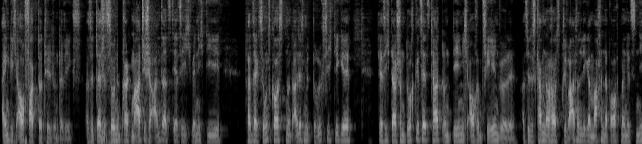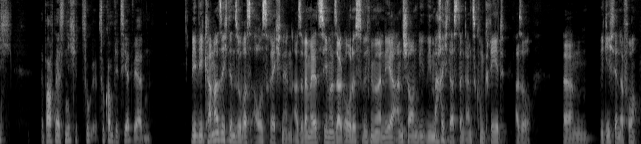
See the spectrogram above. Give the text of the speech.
eigentlich auch Faktor-Tilt unterwegs. Also das mhm. ist so mhm. ein pragmatischer Ansatz, der sich, wenn ich die Transaktionskosten und alles mit berücksichtige, der sich da schon durchgesetzt hat und den ich auch empfehlen würde. Also das kann man auch als Privatanleger machen, da braucht man jetzt nicht, da braucht man jetzt nicht zu, zu kompliziert werden. Wie, wie kann man sich denn sowas ausrechnen? Also wenn man jetzt jemand sagt, oh, das will ich mir mal näher anschauen, wie, wie mache ich das dann ganz konkret? Also ähm, wie gehe ich denn davor?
